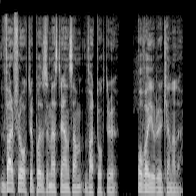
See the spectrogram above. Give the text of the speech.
Varför åkte du på semester ensam? Vart åkte du? Och vad gjorde du i Kanada?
